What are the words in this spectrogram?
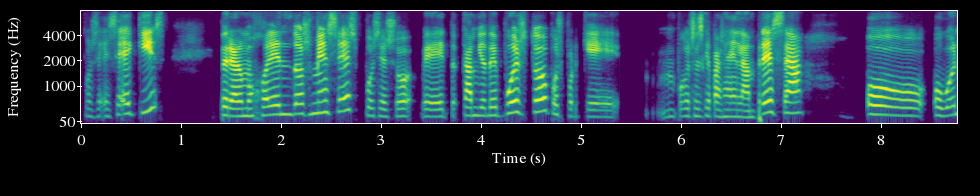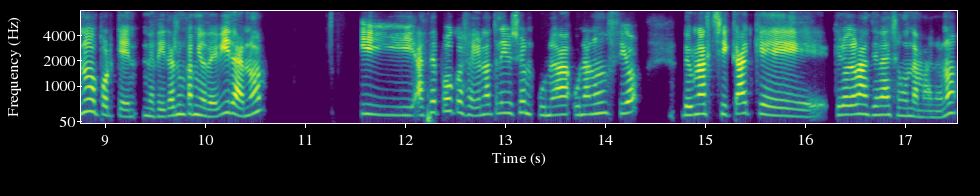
pues es X, pero a lo mejor en dos meses, pues eso, eh, cambio de puesto, pues porque mm, cosas que pasan en la empresa o, bueno, porque necesitas un cambio de vida, ¿no? Y hace poco salió en la televisión un anuncio de una chica que creo que era una tienda de segunda mano, ¿no?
